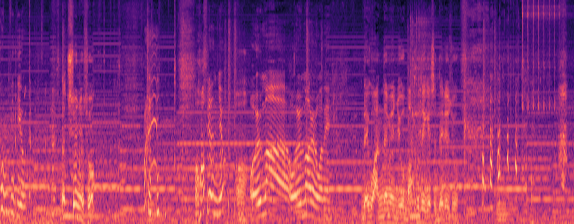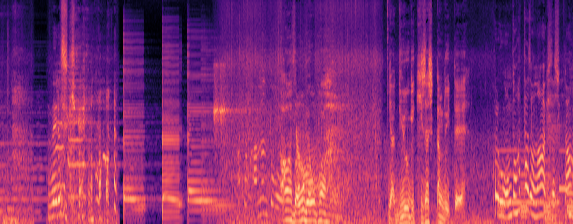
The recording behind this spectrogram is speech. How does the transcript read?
홈비디오. 나 출연료 줘? 어? 출연료? 어. 얼마, 얼마를 원해? 내고 안 되면 요 마포대교에서 내려줘. 내려줄게. 가면 또. 아 너무 배고파. 야 뉴욕에 기사 식당도 있대. 그리고 엄청 핫하잖아, 기사식당.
